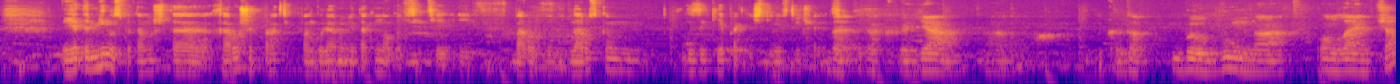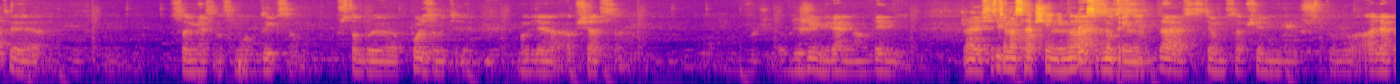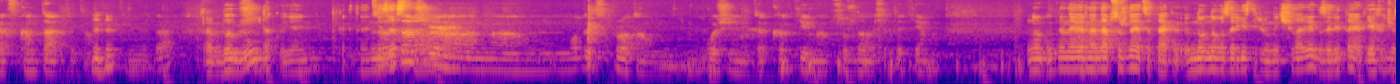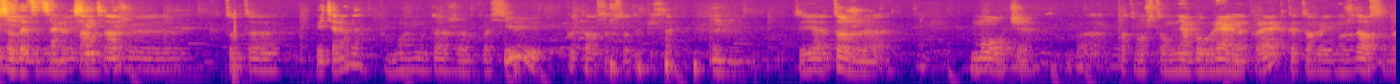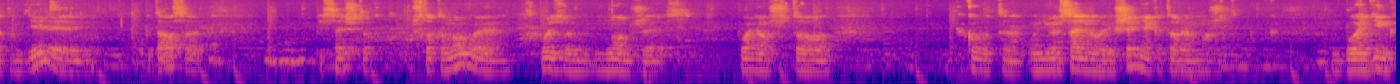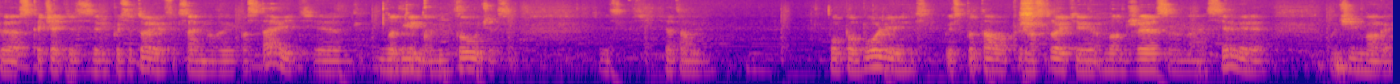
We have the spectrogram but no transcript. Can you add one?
И это минус, потому что хороших практик по ангуляру не так много в сети, и в пару- на русском языке практически не встречаются. Да, это как я, э, когда был бум на онлайн-чаты совместно с Modix, чтобы пользователи могли общаться в- режиме реального времени. А, система Типа, сообщений да, Modex сис- внутренняя. Да, система сообщений, что а как ВКонтакте, там, Мгм. например, да. А Был бум такой, я как-то не Да, застал. даже на Modix Pro там очень так активно обсуждалась эта тема. Ну, наверное, она обсуждается так. Но новозарегистрированный человек залетает, я хочу создать социальную там сеть. даже кто-то, Ветераны? По-моему, даже Василий пытался что-то писать. Это Я тоже молча, э, потому что у меня был реальный проект, который нуждался в этом деле и пытался писать что-то что новое, используя Node.js. Понял, что какого-то универсального решения, которое может блондинка скачать из репозитория официального и поставить, э, в админку не получится. Я там попа боли исп- испытал при настройке Node.js на сервере очень много.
